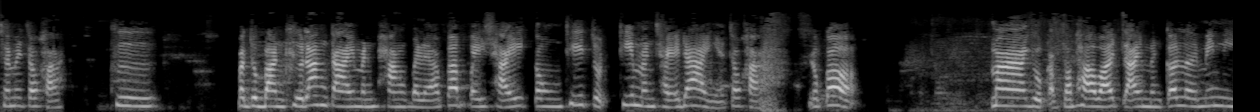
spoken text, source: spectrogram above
ใช่ไหมเจ้าค่ะ คือปัจจุบันคือร่างกายมันพังไปแล้ว ก็ไปใช้ตรงที่จุดที่มันใช้ได้เงี้ยเจ้าค่ะ แล้วก็มาอยู่กับสภาวะใจมันก็เลยไม่มี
